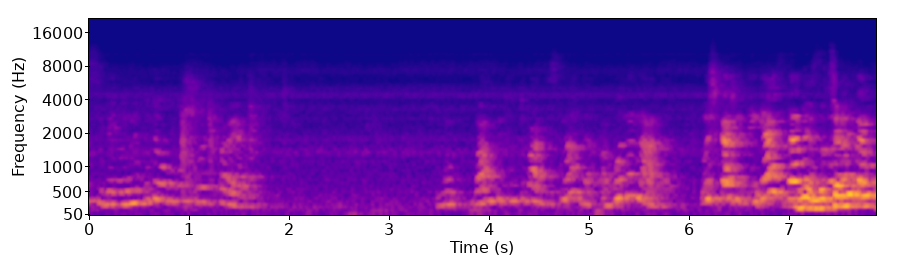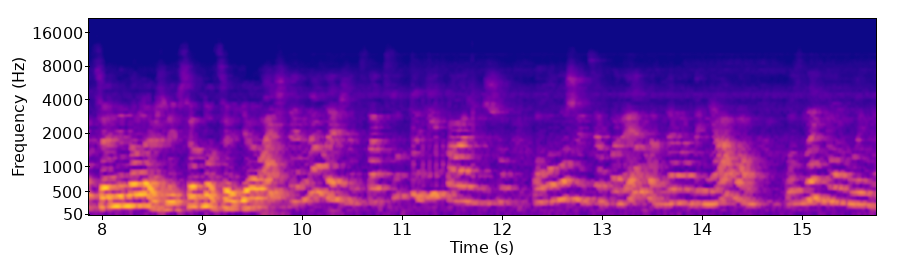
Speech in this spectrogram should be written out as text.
засіданні, не буде оголошувати перерву. Ну, Вам підготуватись треба або не треба. Ви ж кажете, я зараз Ні, ну це, не- це не належне, і все одно це я. Бачите, не належить так. Суд тоді каже, що оголошується перерва для надання вам ознайомлення.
